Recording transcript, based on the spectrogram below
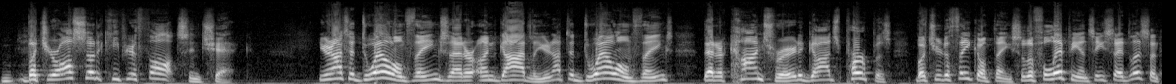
But you're also to keep your thoughts in check. You're not to dwell on things that are ungodly. You're not to dwell on things that are contrary to God's purpose, but you're to think on things. So the Philippians, he said, listen,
